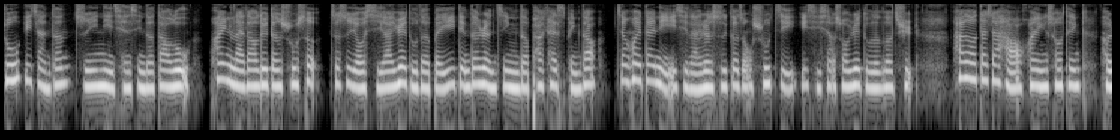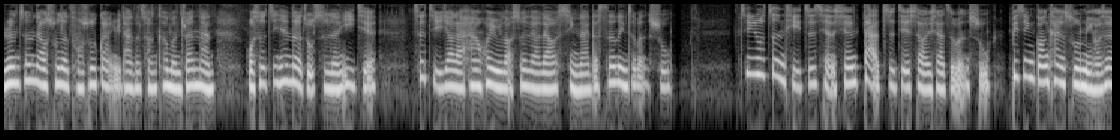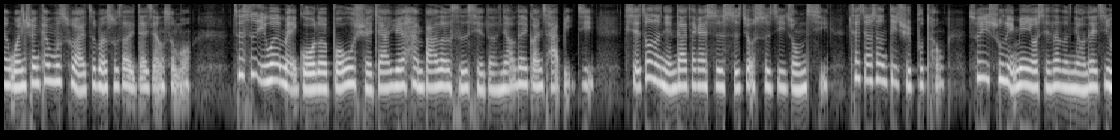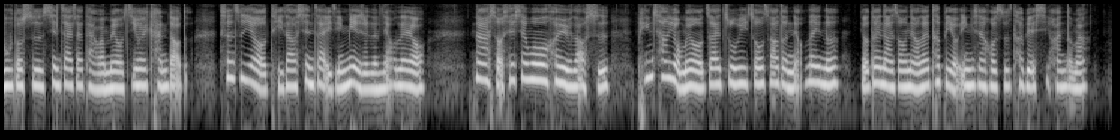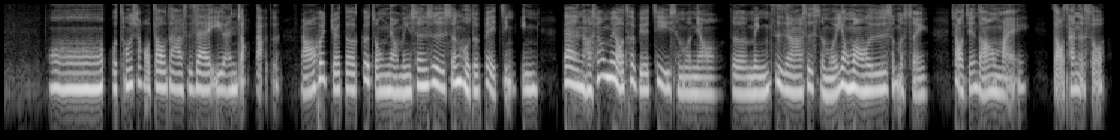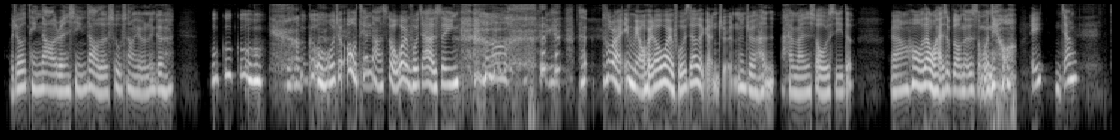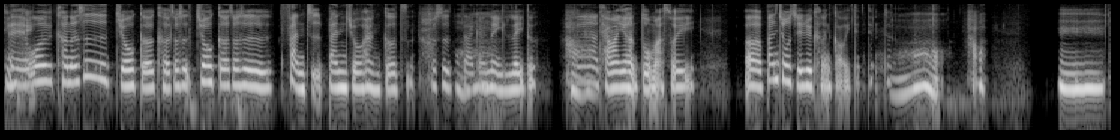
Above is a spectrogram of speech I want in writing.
书，一盏灯，指引你前行的道路。欢迎来到绿灯书社，这是由喜爱阅读的北一点灯人经营的 Podcast 频道，将会带你一起来认识各种书籍，一起享受阅读的乐趣。Hello，大家好，欢迎收听很认真聊书的图书馆与他的常客们专栏。我是今天的主持人易杰，这集要来和慧宇老师聊聊《醒来的森林》这本书。进入正题之前，先大致介绍一下这本书。毕竟光看书名，好像完全看不出来这本书到底在讲什么。这是一位美国的博物学家约翰巴勒斯写的鸟类观察笔记，写作的年代大概是十九世纪中期，再加上地区不同，所以书里面有写到的鸟类几乎都是现在在台湾没有机会看到的，甚至也有提到现在已经灭绝的鸟类哦。那首先先问问慧宇老师，平常有没有在注意周遭的鸟类呢？有对哪种鸟类特别有印象或是特别喜欢的吗？嗯，我从小到大是在宜兰长大的，然后会觉得各种鸟鸣声是生活的背景音，但好像没有特别记什么鸟的名字啊，是什么样貌或者是什么声音。像我今天早上买早餐的时候，我就听到人行道的树上有那个咕咕咕咕咕，我就哦天哪，是我外婆家的声音，突然一秒回到外婆家的感觉，那觉得很还蛮熟悉的。然后，但我还是不知道那是什么鸟。哎，你这样。哎、欸，我可能是鸠鸽科，就是鸠鸽，就是泛指斑鸠和鸽子，就是大概那一类的。好、哦，因为台湾也很多嘛，所以呃，斑鸠几率可能高一点点。哦，好，嗯，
